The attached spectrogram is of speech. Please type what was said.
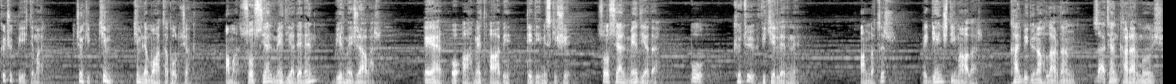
Küçük bir ihtimal. Çünkü kim kimle muhatap olacak? Ama sosyal medya denen bir mecra var. Eğer o Ahmet abi dediğimiz kişi sosyal medyada bu kötü fikirlerini anlatır ve genç dimalar kalbi günahlardan zaten kararmış,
